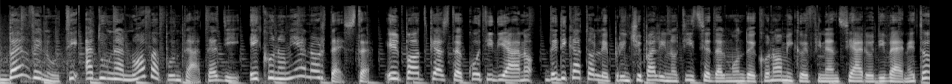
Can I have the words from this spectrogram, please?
Benvenuti ad una nuova puntata di Economia Nord-Est, il podcast quotidiano dedicato alle principali notizie dal mondo economico e finanziario di Veneto,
